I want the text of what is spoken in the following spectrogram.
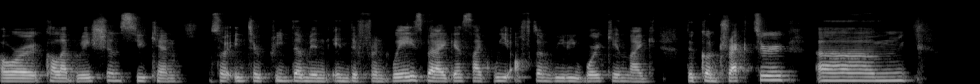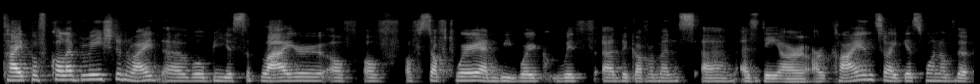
or collaborations, you can so interpret them in, in different ways. But I guess like we often really work in like the contractor um, type of collaboration, right, uh, will be a supplier of, of, of software and we work with uh, the governments um, as they are our clients. So I guess one of the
